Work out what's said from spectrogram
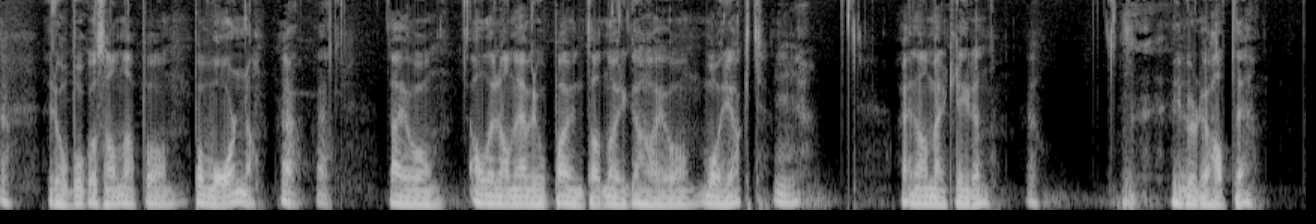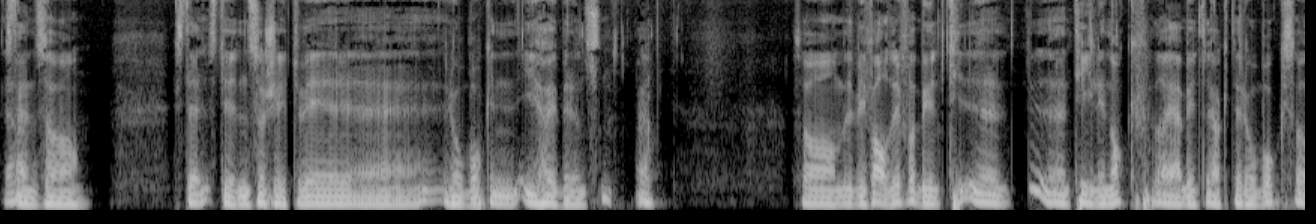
ja. råbukk hos han da, på, på våren. da. Ja, ja. Det er jo Alle land i Europa unntatt Norge har jo vårjakt. Mm. Av en eller annen merkelig grunn. Vi burde jo hatt det. Isteden så Isteden så skyter vi eh, råbukken i høybrunsten. Ja. Så vi får aldri få begynt eh, tidlig nok. Da jeg begynte å jakte råbukk, så,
